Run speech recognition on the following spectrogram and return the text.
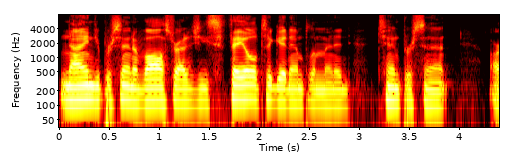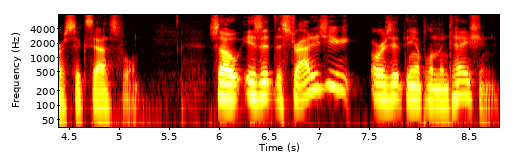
ninety percent of all strategies fail to get implemented. Ten percent are successful. So, is it the strategy or is it the implementation?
